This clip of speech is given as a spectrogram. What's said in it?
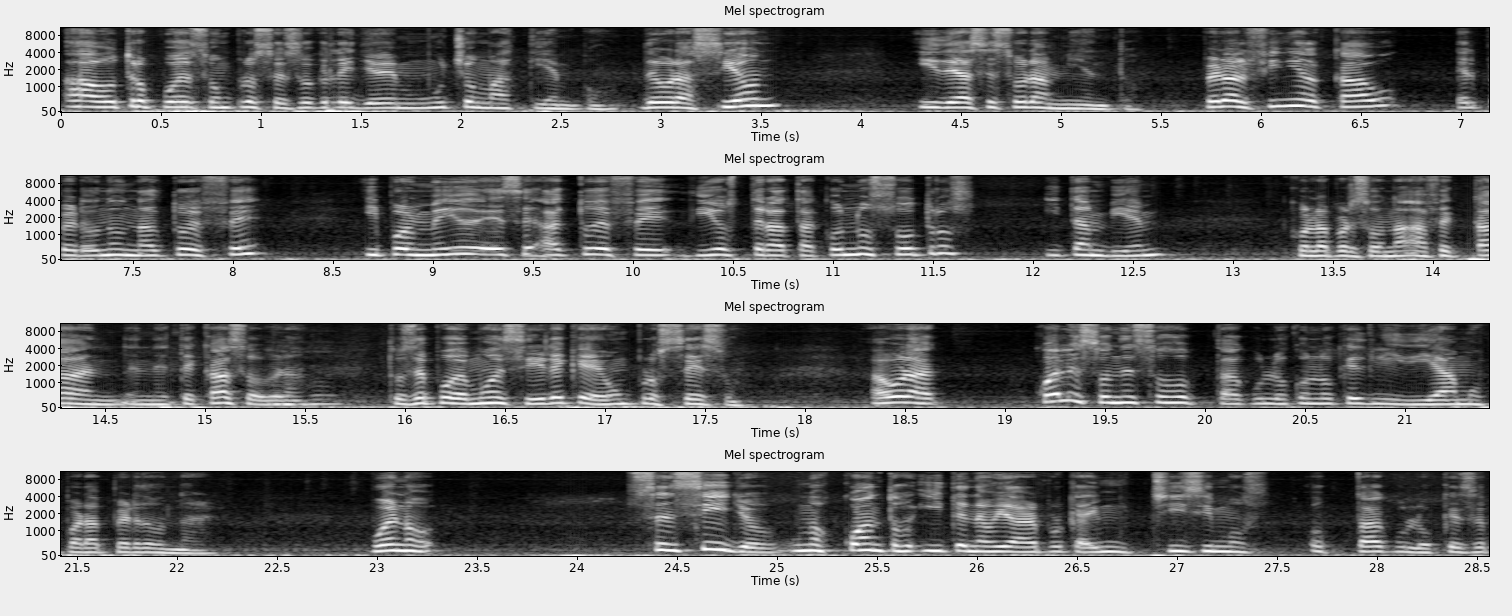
A otros puede ser un proceso que le lleve mucho más tiempo, de oración y de asesoramiento. Pero al fin y al cabo, el perdón es un acto de fe y por medio de ese acto de fe Dios trata con nosotros y también con la persona afectada en, este caso, ¿verdad? Entonces podemos decirle que es un proceso. Ahora, ¿Cuáles son esos obstáculos con los que lidiamos para perdonar? Bueno, sencillo, unos cuantos ítems voy a dar porque hay muchísimos obstáculos que, se,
